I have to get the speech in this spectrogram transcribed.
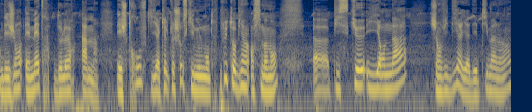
des gens est maître de leur âme. Et je trouve qu'il y a quelque chose qui nous le montre plutôt bien en ce moment, puisqu'il y en a, j'ai envie de dire, il y a des petits malins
